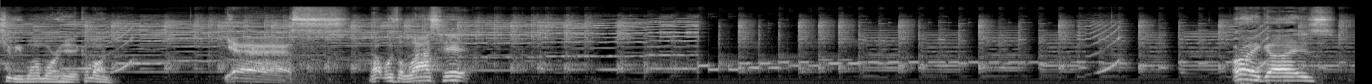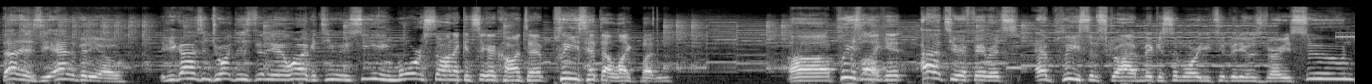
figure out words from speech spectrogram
Should be one more hit. Come on. Yes! That was the last hit. Alright guys, that is the end of the video. If you guys enjoyed this video and want to continue seeing more Sonic and Sega content, please hit that like button. Uh, please like it, add it to your favorites, and please subscribe, making some more YouTube videos very soon.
